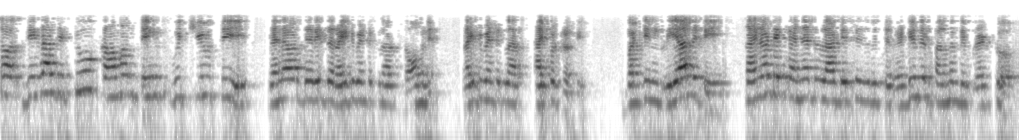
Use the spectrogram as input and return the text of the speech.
So these are the two common things which you see whenever there is a right ventricular dominance, right ventricular hypertrophy. But in reality, cyanotic congenital heart disease with reduced pulmonary blood flow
